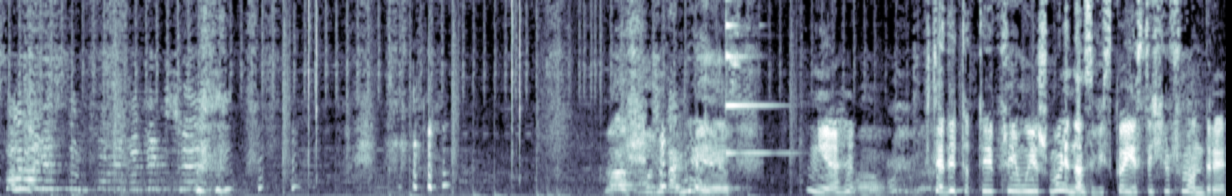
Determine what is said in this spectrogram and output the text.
Stara jestem, mnie będzie chcieć. No, a może tak nie jest. Nie. O, w ogóle. Wtedy to ty przejmujesz moje nazwisko i jesteś już mądry.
